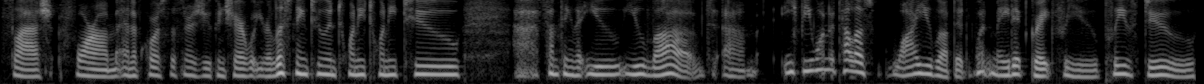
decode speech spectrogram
slash forum. And of course, listeners, you can share what you're listening to in 2022, uh, something that you, you loved. Um, if you want to tell us why you loved it, what made it great for you, please do.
